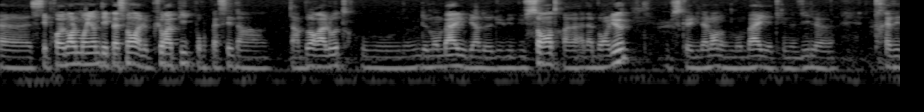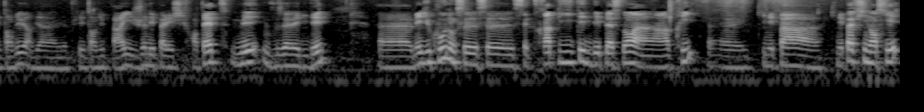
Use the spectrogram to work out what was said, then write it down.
Euh, c'est probablement le moyen de déplacement le plus rapide pour passer d'un, d'un bord à l'autre, ou de, de Mumbai, ou bien du, du centre à, à la banlieue, puisque évidemment, donc, Mumbai est une ville euh, très étendue, hein, bien plus étendue que Paris. Je n'ai pas les chiffres en tête, mais vous avez l'idée. Mais du coup, donc ce- ce- cette rapidité de déplacement a, a un prix qui n'est pas qui n'est pas financier,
